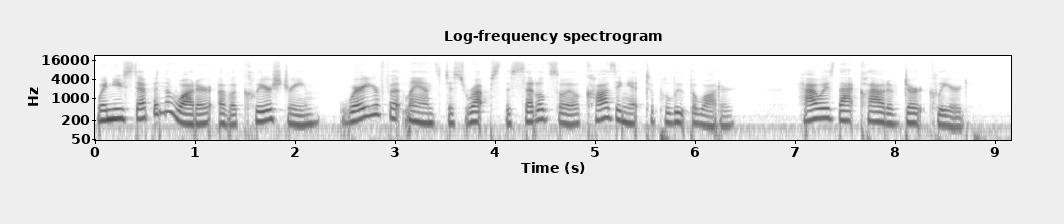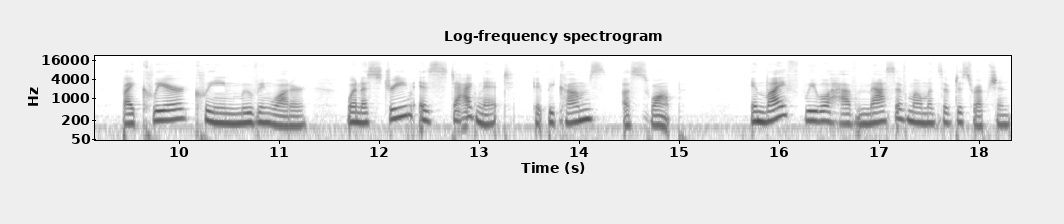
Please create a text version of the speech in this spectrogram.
When you step in the water of a clear stream, where your foot lands disrupts the settled soil, causing it to pollute the water. How is that cloud of dirt cleared? By clear, clean, moving water. When a stream is stagnant, it becomes a swamp. In life, we will have massive moments of disruption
